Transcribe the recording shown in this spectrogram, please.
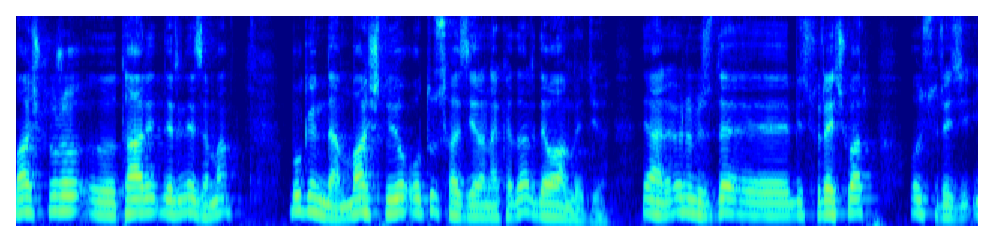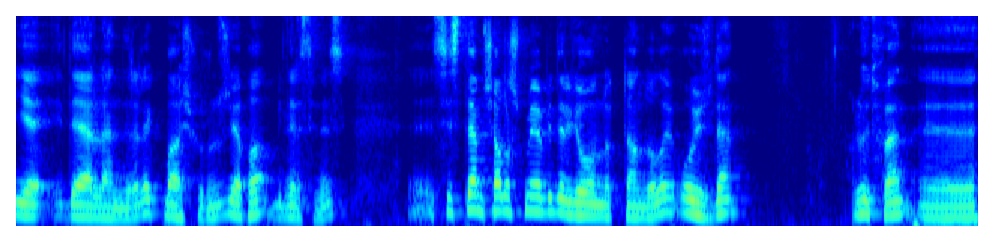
Başvuru e, tarihleri ne zaman? Bugünden başlıyor 30 Haziran'a kadar devam ediyor. Yani önümüzde e, bir süreç var. O süreci iyi değerlendirerek başvurunuzu yapabilirsiniz. E, Sistem çalışmayabilir yoğunluktan dolayı. O yüzden lütfen e,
